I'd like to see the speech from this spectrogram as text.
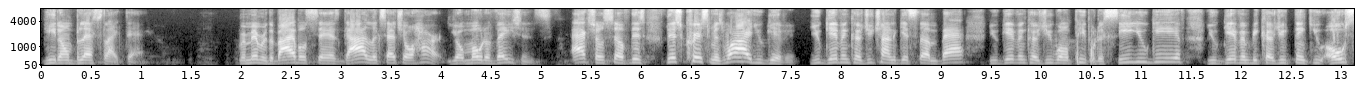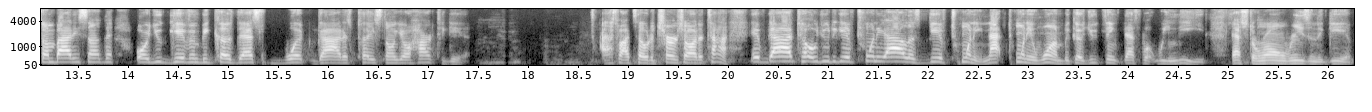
he don't bless like that. Remember, the Bible says God looks at your heart, your motivations. Ask yourself this this Christmas, why are you giving? You giving because you're trying to get something back? You giving because you want people to see you give? You giving because you think you owe somebody something? Or you giving because that's what God has placed on your heart to give? That's why I tell the church all the time. If God told you to give $20, give 20, not 21, because you think that's what we need. That's the wrong reason to give.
